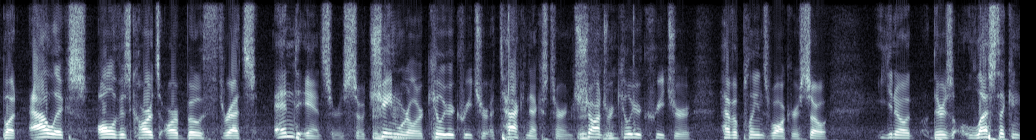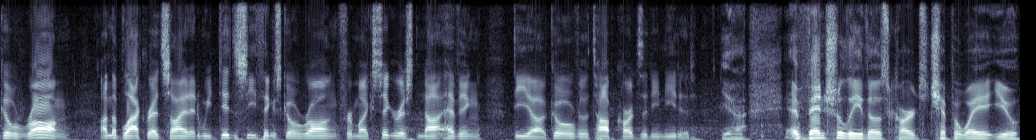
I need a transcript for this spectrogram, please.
But Alex, all of his cards are both threats and answers. So Chain Mhm. Whirler, kill your creature, attack next turn. Chandra, kill your creature, have a planeswalker. So, you know, there's less that can go wrong on the black red side, and we did see things go wrong for Mike Sigrist not having the uh, go over the top cards that he needed. Yeah. Eventually, those cards chip away at you,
